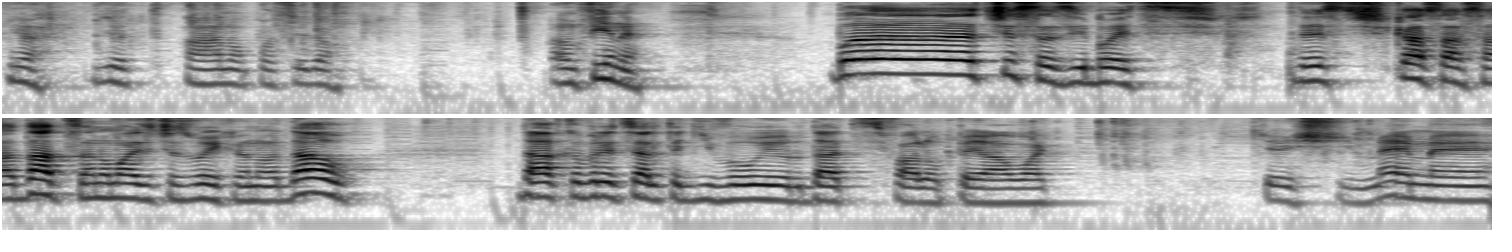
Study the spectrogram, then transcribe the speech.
Ia, jet. A, nu pot să-i dau. În fine. Bă, ce să zic, băieți. Deci casa s-a dat, să nu mai ziceți voi că nu o dau. Dacă vreți alte giveaway-uri, dați follow pe Awache și meme.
